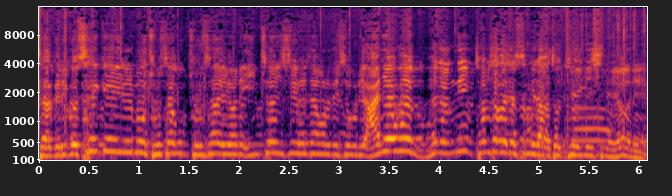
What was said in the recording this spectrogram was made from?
자 그리고 세계일보 조사국 조사위원회 인천시 회장으로 되신 우리 안영은 회장님 참석하셨습니다. 저 뒤에 계시네요. 네.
